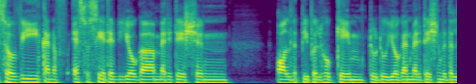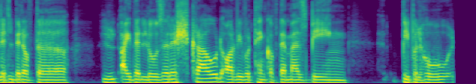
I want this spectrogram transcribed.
So we kind of associated yoga, meditation, all the people who came to do yoga and meditation with a little bit of the either loserish crowd, or we would think of them as being people who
